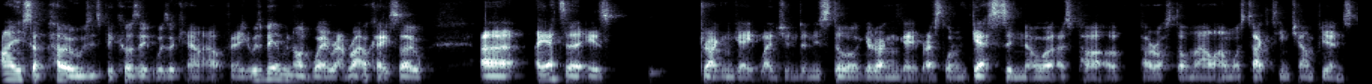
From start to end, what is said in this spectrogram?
I suppose it's because it was a count out finish. It was a bit of an odd way around. Right. Okay. So uh, Ayeta is Dragon Gate legend and is still a Dragon Gate wrestler and guests in Noah as part of Perros Del Mal and was tag team champions.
